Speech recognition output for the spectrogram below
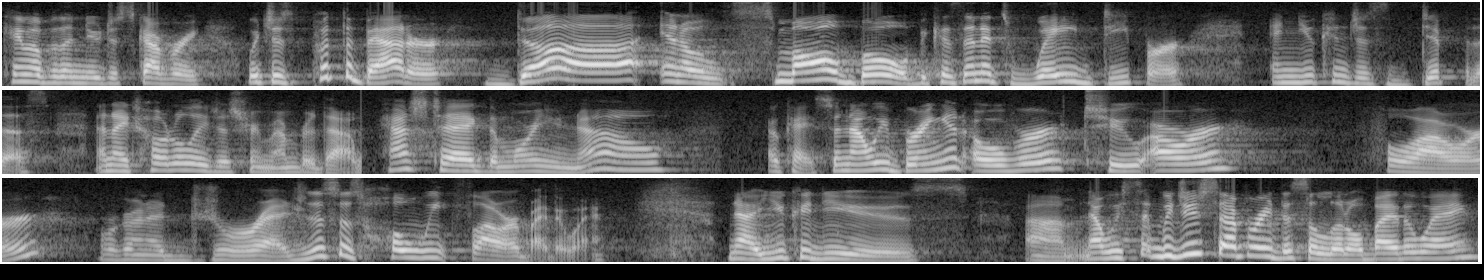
came up with a new discovery, which is put the batter, duh, in a small bowl, because then it's way deeper, and you can just dip this. And I totally just remembered that. Hashtag the more you know. Okay, so now we bring it over to our flour. We're gonna dredge. This is whole wheat flour, by the way. Now you could use, um, now we, said we do separate this a little, by the way.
